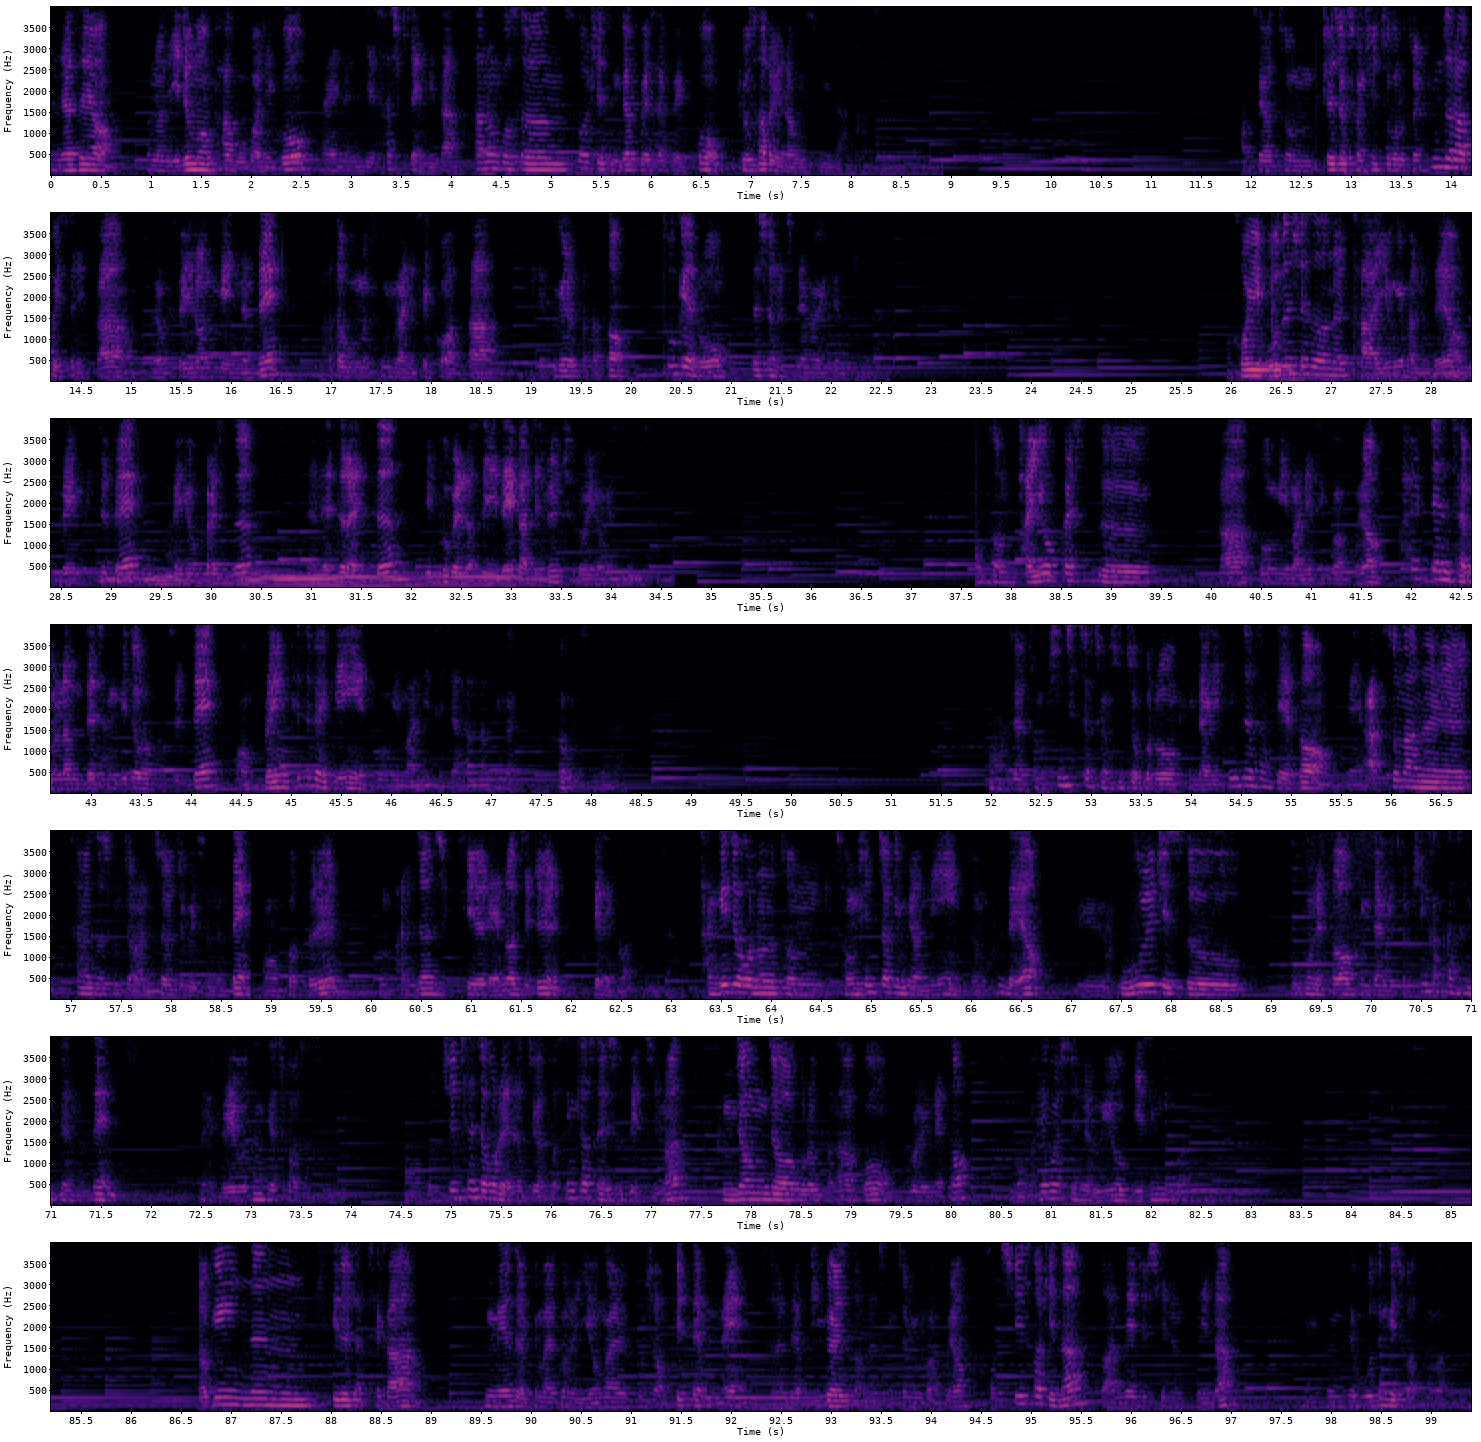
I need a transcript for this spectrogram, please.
안녕하세요. 저는 이름은 박우건이고 나이는 이제 40세입니다. 사는 곳은 서울시 동작구에 살고 있고 교사로 일하고 있습니다. 어, 제가 좀 육체적 정신적으로 좀 힘들어하고 있으니까 여기서 이런 게 있는데 받아보면 도움이 많이 될 것 같다 이렇게 소개를 받아서 소개로 세션을 진행하게 되었습니다. 거의 모든 세션을 다 이용해 봤는데요. 브레인 피드백, 바이오 펄스, 레드라이트, 리프 밸런스 이 네 가지를 주로 이용했습니다. 우선 바이오 펄스가 도움이 많이 된 것 같고요. 할 때는 잘 몰랐는데 장기적으로 봤을 때 어, 브레인 피드백이 도움이 많이 되지 않았나 생각하고 있습니다. 어, 제가 좀 신체적 정신적으로 굉장히 힘든 상태에서 네, 악순환을 타면서 점점 안 좋아지고 있었는데 어, 그것들을 좀 반전시킬 에너지를 얻게 된 것 같습니다. 단기적으로는 좀 정신적인 면이 좀 큰데요. 그 우울 지수 부분에서 굉장히 좀 심각한 상태였는데 네, 매우 상태가 좋아졌습니다. 어, 좀 신체적으로 에너지가 더 생겨서일 수도 있지만 긍정적으로 변하고 그로 인해서 뭔가 해볼 수 있는 의욕이 생긴 것 같습니다. 여기 있는 기기들 자체가 국내에서 여기 말고는 이용할 곳이 없기 때문에 다른 데와 비교할 수 없는 장점인 것 같고요. 뭐 시설이나 또 안내해 주시는 분이나 네, 그런 데 모든 게 좋았던 것 같습니다.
